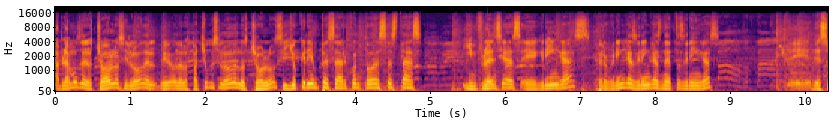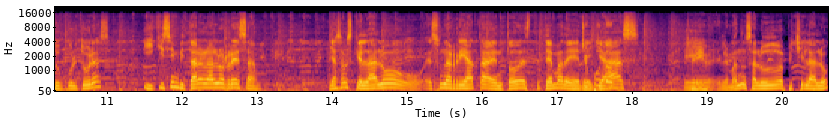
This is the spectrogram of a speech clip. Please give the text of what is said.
Hablamos de los cholos y luego de, los pachucos y luego de los cholos y yo quería empezar con todas estas influencias eh, gringas, pero gringas, gringas, netas gringas, de, de subculturas y quise invitar a Lalo Reza. Ya sabes que Lalo es una riata en todo este tema de, jazz. Eh, Le mando un saludo a Pichi Lalo.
